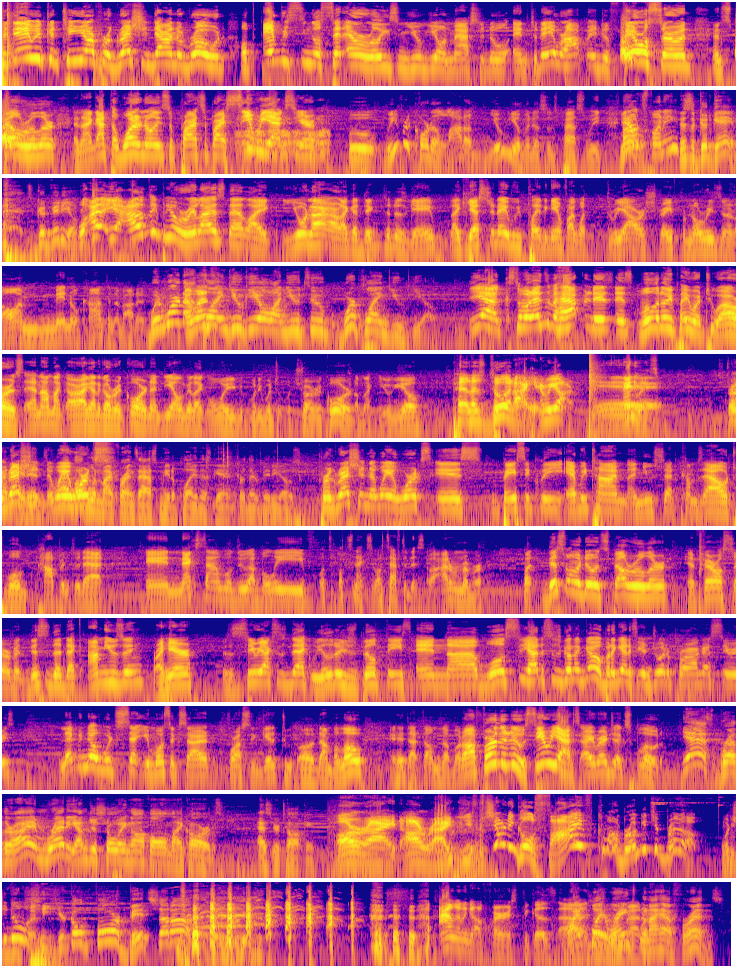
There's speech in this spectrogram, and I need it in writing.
Today we continue our progression down the road of every single set ever released in Yu-Gi-Oh! and Master Duel, and today we're hopping into Pharaoh's Servant and Spell Ruler, and I got the one and only surprise, surprise, Seereax here, who we've recorded a lot of Yu-Gi-Oh! videos this past week. You know what's funny? This is a good game. It's a good video. Well, I, yeah, I don't think people realize that like you and I are like addicted to this game. Like yesterday, we played the game for like what three hours straight for no reason at all, and made no content about it. when we're not when- playing Yu-Gi-Oh on YouTube, we're playing Yu-Gi-Oh. Yeah, so what ends up happening is, is we'll literally play for two hours, and I'm like, all right, I gotta go record, and then Dion will be like, well, what do you, what do you, what do you, what you trying to record? I'm like, Yu-Gi-Oh! Let's do it. All right, here we are. Anyways, progression, the way I it works, when my friends ask me to play this game for their videos. progression, the way it works is basically every time a new set comes out, we'll hop into that, and next time we'll do, I believe, what's what's next? What's after this? I don't remember. But this one we're doing Spell Ruler and Pharaoh's Servant. This is the deck I'm using right here. This is a Seereax's deck. We literally just built these, and uh, we'll see how this is gonna go. But again, if you enjoyed the Progress series, let me know which set you're most excited for us to get to uh, down below, and hit that thumbs up. But without further ado, Seereax, are you ready to explode? Yes, brother, I am ready. I'm just showing off all my cards as you're talking. All right, all right. You she already gold five? Come on, bro, get your bread up. What you doing? You're gold four, bitch. Shut up. I'm gonna go first because uh, Why play doesn't really ranked when. I have friends?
